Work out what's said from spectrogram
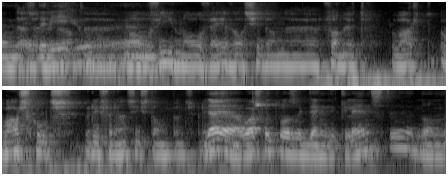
um, in de regio. Uh, maal 4, maal 5 als je dan vanuit Waar, Waarschoots referentiestandpunt spreekt. Ja, ja, Waarschoot was ik denk de kleinste, dan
